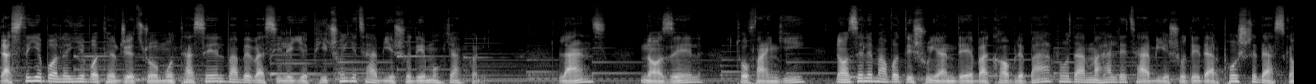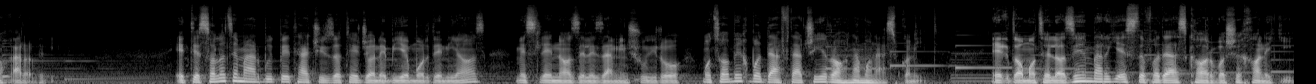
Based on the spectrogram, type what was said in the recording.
دسته بالای واترجت رو متصل و به وسیله پیچ های طبیعی شده محکم کنید. لنز، نازل، تفنگی، نازل مواد شوینده و کابل برق رو در محل طبیعی شده در پشت دستگاه قرار بدید. اتصالات مربوط به تجهیزات جانبی مورد نیاز مثل نازل زمینشویی رو مطابق با دفترچه راهنما نصب کنید. اقدامات لازم برای استفاده از کارواش خانگی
